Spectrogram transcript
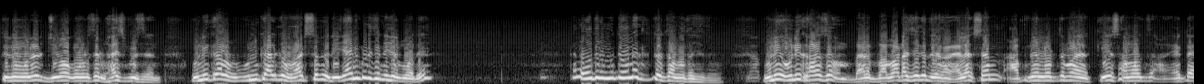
তৃণমূলের যুব কংগ্রেসের ভাইস প্রেসিডেন্ট। উনি কাল উনি কালকে হোয়াটসঅ্যাপে রিজাইন করেছে নিজের পদে। তাহলে ওদের মধ্যে অনেক তফাৎ আছে তো। উনি উনি কারও বাবাটা থেকে দেখেন ইলেকশন আপনি লড়তে পারেন। কেস আমার একটা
